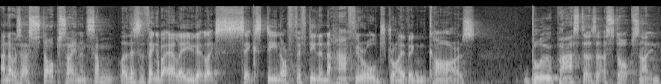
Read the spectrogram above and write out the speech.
and I was at a stop sign, and some... Like, this is the thing about LA, you get like 16 or 15 and a half-year-olds driving cars, blew past us at a stop sign.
